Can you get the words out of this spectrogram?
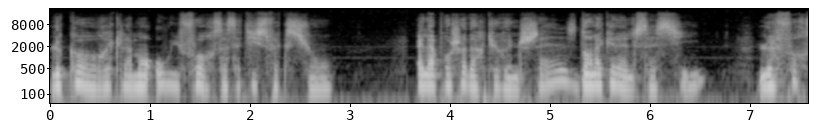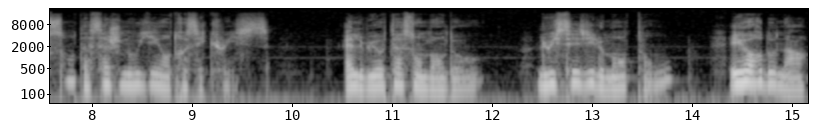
le corps réclamant haut et fort sa satisfaction. Elle approcha d'Arthur une chaise dans laquelle elle s'assit, le forçant à s'agenouiller entre ses cuisses. Elle lui ôta son bandeau, lui saisit le menton, et ordonna,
